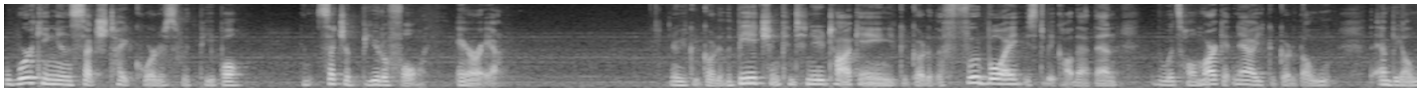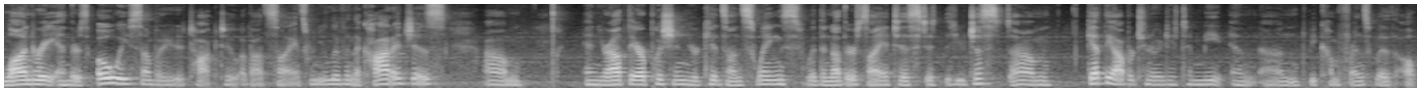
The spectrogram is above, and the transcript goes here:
working in such tight quarters with people in such a beautiful area. You know, you could go to the beach and continue talking. You could go to the Food Buoy, used to be called that then, the Woods Hole Market now. You could go to the, the MBL laundry, and there's always somebody to talk to about science. When you live in the cottages um, and you're out there pushing your kids on swings with another scientist, it, you just, um, get the opportunity to meet and, and become friends with all,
